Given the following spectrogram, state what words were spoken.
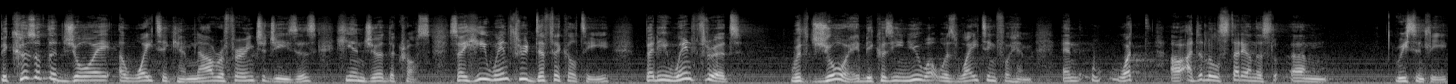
Because of the joy awaiting him, now referring to Jesus, he endured the cross. So he went through difficulty, but he went through it with joy because he knew what was waiting for him. And what I did a little study on this um, recently.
